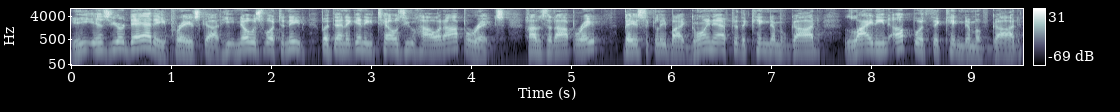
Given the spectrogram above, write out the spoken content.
He is your daddy, praise God. He knows what to need. But then again, he tells you how it operates. How does it operate? Basically, by going after the kingdom of God, lining up with the kingdom of God,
